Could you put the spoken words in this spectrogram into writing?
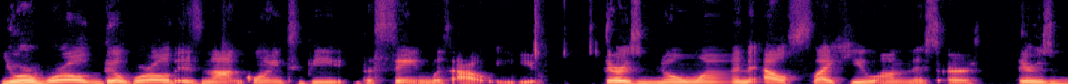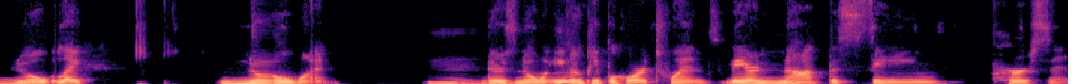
your world the world is not going to be the same without you. There is no one else like you on this earth. There's no like no one. Mm. there's no one even people who are twins they are not the same person.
